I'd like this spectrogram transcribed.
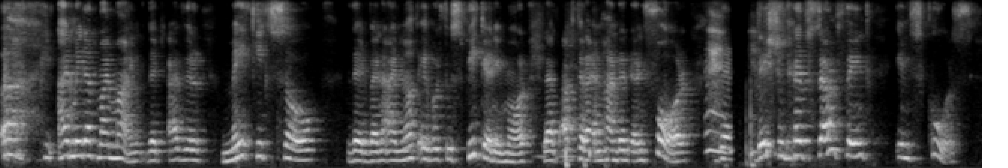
Uh, I made up my mind that I will make it so that when I'm not able to speak anymore, like after I'm 104, that they should have something in schools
